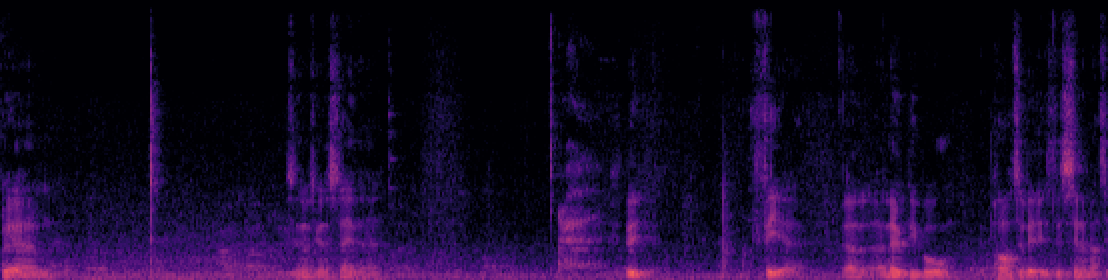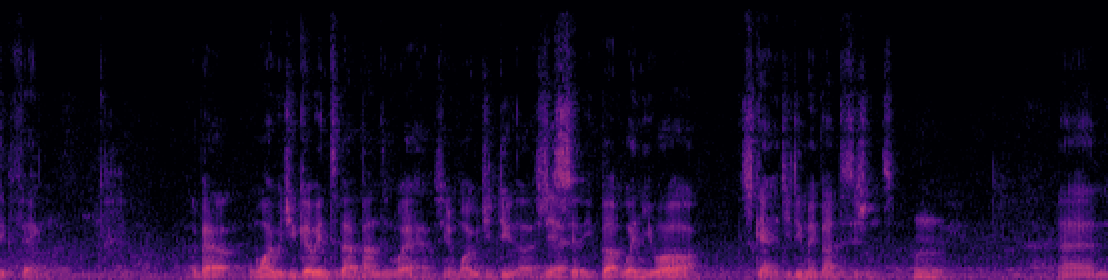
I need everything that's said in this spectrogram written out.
But Yeah. um, something I was going to say there. The fear. I know people. Part of it is the cinematic thing. About why would you go into that abandoned warehouse? You know, why would you do that? It's just Yeah. silly. But when you are scared, you do make bad decisions. Hmm. Um,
